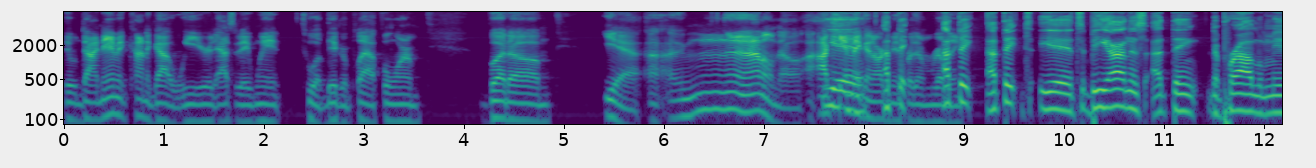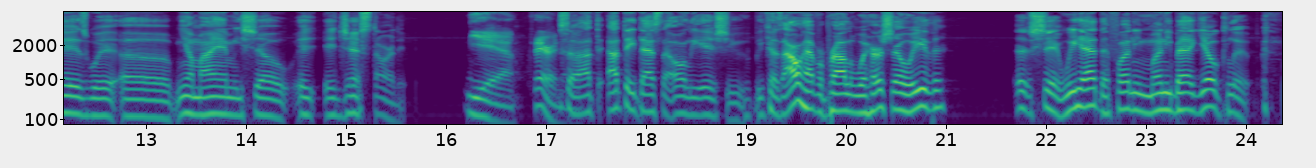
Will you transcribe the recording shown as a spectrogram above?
the dynamic kind of got weird after they went to a bigger platform. But um, yeah, I, I, mm, don't know. I, I Yeah, can't make an argument think- for them really. I think I think yeah, to be honest, I think the problem is with uh Young Miami show, it, it just started. yeah, fair enough. So I th- I think that's the only issue because I don't have a problem with her show either. Uh, shit, we had the funny Moneybagg Yo clip.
